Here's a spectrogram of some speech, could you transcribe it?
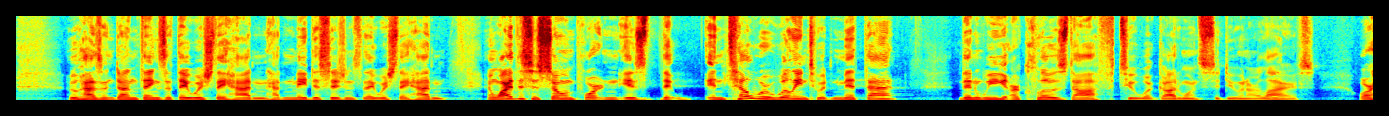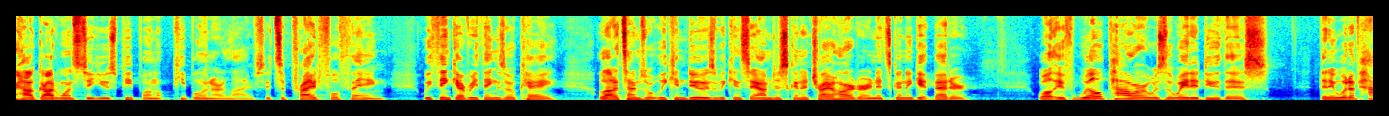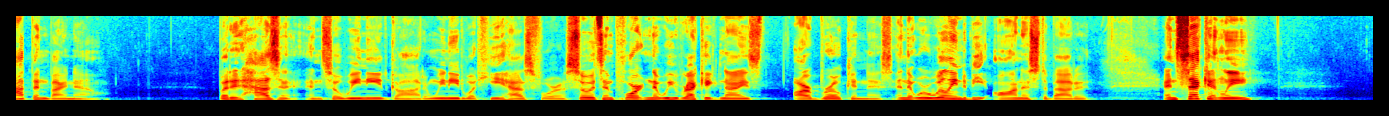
who hasn't done things that they wish they hadn't, hadn't made decisions they wish they hadn't. And why this is so important is that until we're willing to admit that, then we are closed off to what God wants to do in our lives or how God wants to use people, people in our lives. It's a prideful thing. We think everything's okay. A lot of times, what we can do is we can say, I'm just going to try harder and it's going to get better. Well, if willpower was the way to do this, then it would have happened by now. But it hasn't. And so we need God and we need what He has for us. So it's important that we recognize our brokenness and that we're willing to be honest about it. And secondly,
